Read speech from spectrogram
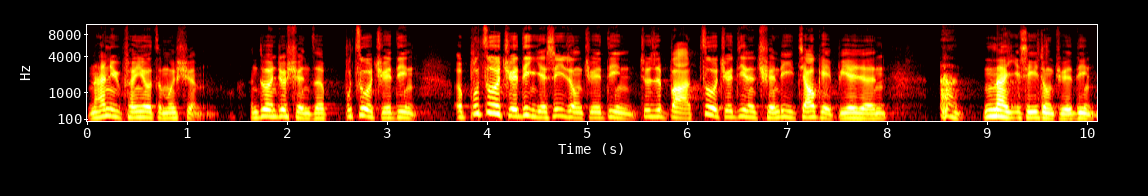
男女朋友怎么选，很多人就选择不做决定，而不做决定也是一种决定，就是把做决定的权利交给别人，那也是一种决定。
